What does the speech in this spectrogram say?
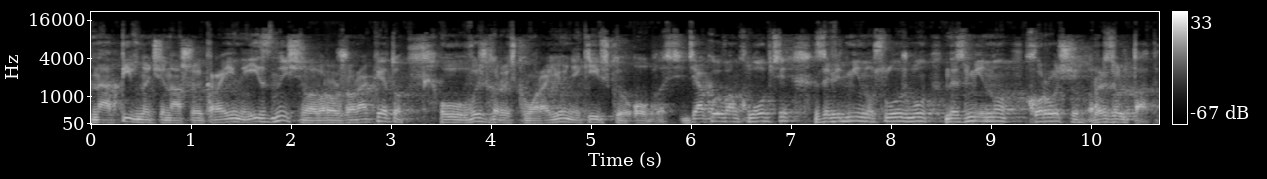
на півночі нашої країни і знищила ворожу ракету у Вишгородському районі Київської області. Дякую вам, хлопці, за відмінну службу, незмінно хороші результати.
